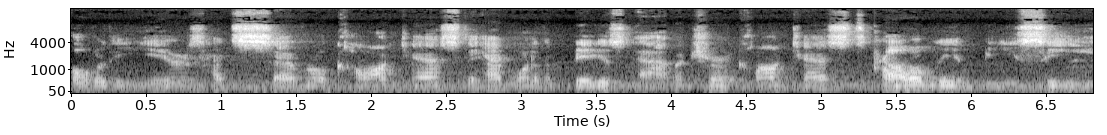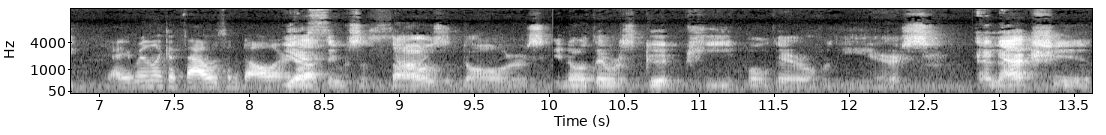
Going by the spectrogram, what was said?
over the years had several contests. They had one of the biggest amateur contests, probably in BC. yeah, even like a thousand dollars? Yeah, it was a thousand dollars. You know, there was good people there over the years, and actually,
